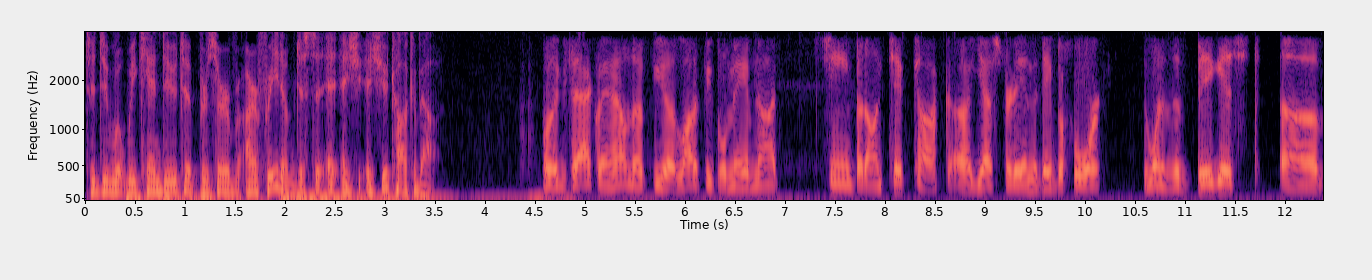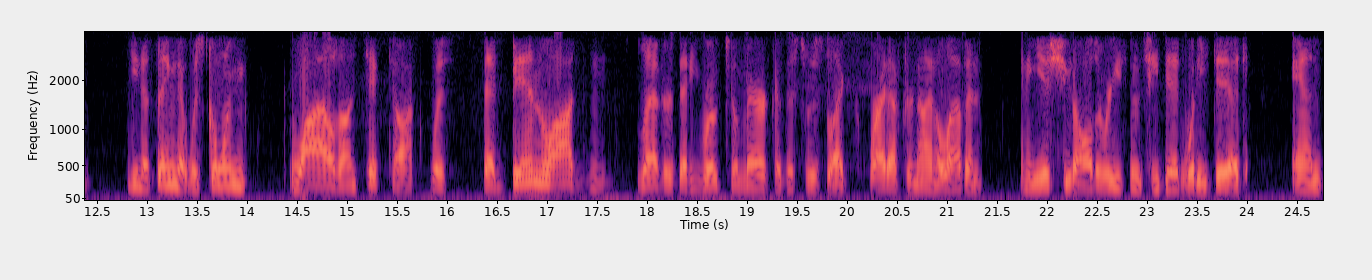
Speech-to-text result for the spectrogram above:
to do what we can do to preserve our freedom, just to, as as you talk about. Well, exactly, and I don't know if you, a lot of people may have not seen, but on TikTok uh, yesterday and the day before, one of the biggest, uh, you know, thing that was going wild on TikTok was that Bin Laden letter that he wrote to America. This was like right after 9/11, and he issued all the reasons he did what he did, and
